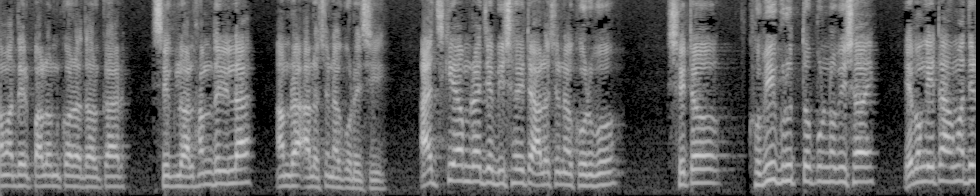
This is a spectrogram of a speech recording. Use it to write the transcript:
আমাদের পালন করা দরকার, সেগুলো আলহামদুলিল্লাহ আমরা আলোচনা করেছি। আজকে আমরা যে বিষয়টা আলোচনা করব সেটাও খুবই গুরুত্বপূর্ণ বিষয় এবং এটা আমাদের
